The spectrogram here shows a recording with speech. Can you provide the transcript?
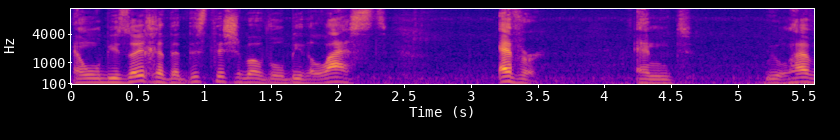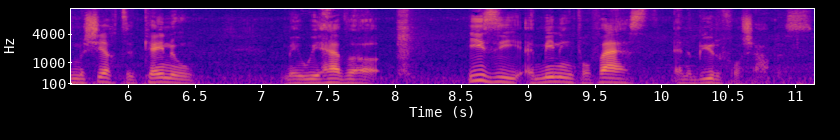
and we'll be zoichet that this Tisha B'av will be the last ever, and we will have Mashiach Tzidkenu. May we have a easy and meaningful fast and a beautiful Shabbos.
